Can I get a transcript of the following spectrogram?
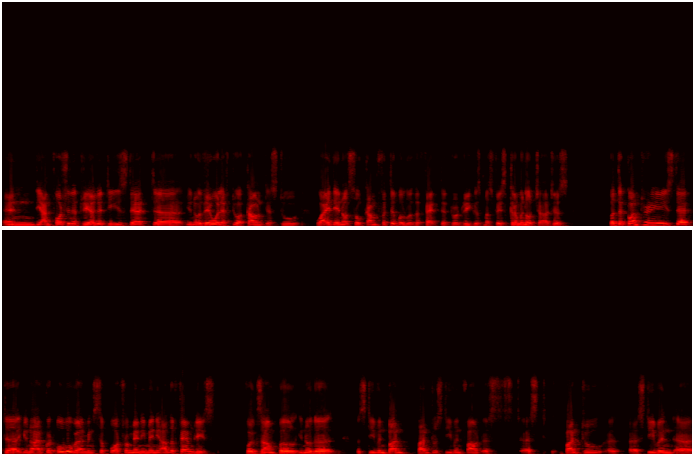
And the unfortunate reality is that, uh, you know, they will have to account as to why they're not so comfortable with the fact that Rodrigues must face criminal charges. But the contrary is that, uh, you know, I've got overwhelming support from many, many other families. For example, you know, the, the Stephen Bantu Stephen found, uh, uh, Bantu uh, uh, Stephen uh,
